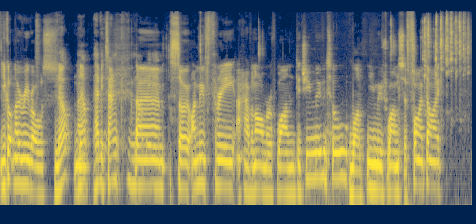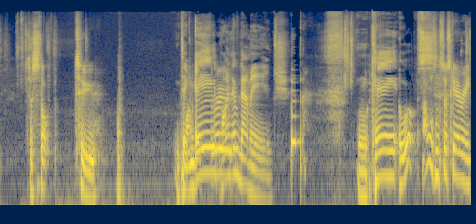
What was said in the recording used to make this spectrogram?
You got no rerolls. No, no, heavy tank. Not. Um, so I moved three. I have an armor of one. Did you move at all? One. You moved one, so five die to stop two. Take one a through. point of damage. Boop. Okay. Oops. That wasn't so scary.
